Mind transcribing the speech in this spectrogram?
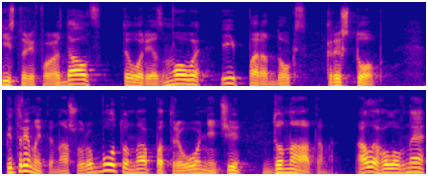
History for Adults, Теорія змови і Парадокс Криштоп. Підтримайте нашу роботу на Патреоні чи донатами. Але головне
